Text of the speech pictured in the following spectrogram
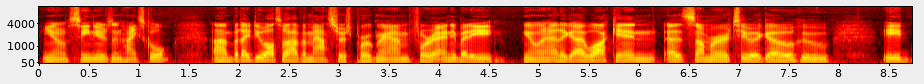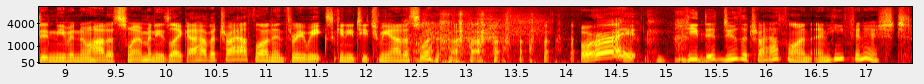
you know seniors in high school. Um, but I do also have a master's program for anybody. You know, I had a guy walk in a summer or two ago who he didn't even know how to swim and he's like i have a triathlon in three weeks. Can you teach me how to swim? All right. He did do the triathlon and he finished.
